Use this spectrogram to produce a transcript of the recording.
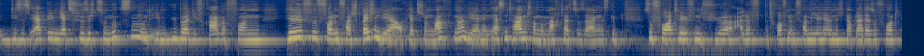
dieses Erdbeben jetzt für sich zu nutzen und eben über die Frage von Hilfe, von Versprechen, die er auch jetzt schon macht, ne, die er in den ersten Tagen schon gemacht hat, zu sagen, es gibt Soforthilfen für alle betroffenen Familien. Ich glaube, da hat er sofort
